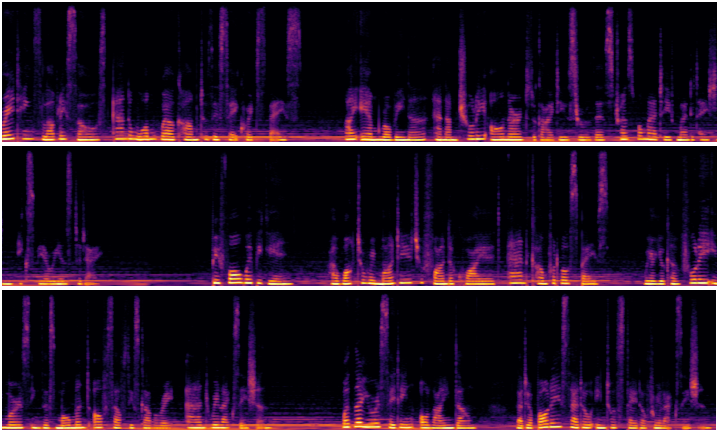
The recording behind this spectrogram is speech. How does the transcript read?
Greetings, lovely souls, and a warm welcome to this sacred space. I am Rovina, and I'm truly honored to guide you through this transformative meditation experience today. Before we begin, I want to remind you to find a quiet and comfortable space where you can fully immerse in this moment of self discovery and relaxation. Whether you're sitting or lying down, let your body settle into a state of relaxation.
